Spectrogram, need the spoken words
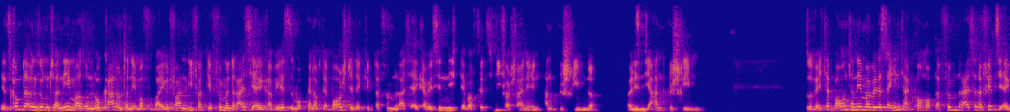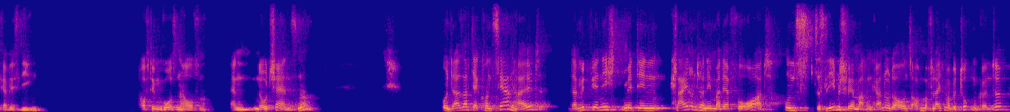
Jetzt kommt da irgendein so Unternehmer, so ein Lokalunternehmer vorbeigefahren, liefert dir 35 LKWs, ist überhaupt keiner auf der Baustelle, der kippt da 35 LKWs hin, nicht, der aber 40 Lieferscheine hin, handgeschriebene, weil die sind ja handgeschrieben. So, welcher Bauunternehmer will das dahinter kommen, ob da 35 oder 40 LKWs liegen? Auf dem großen Haufen. And no chance, ne? Und da sagt der Konzern halt, damit wir nicht mit den Kleinunternehmer, der vor Ort uns das Leben schwer machen kann oder uns auch mal vielleicht mal betuppen könnte,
